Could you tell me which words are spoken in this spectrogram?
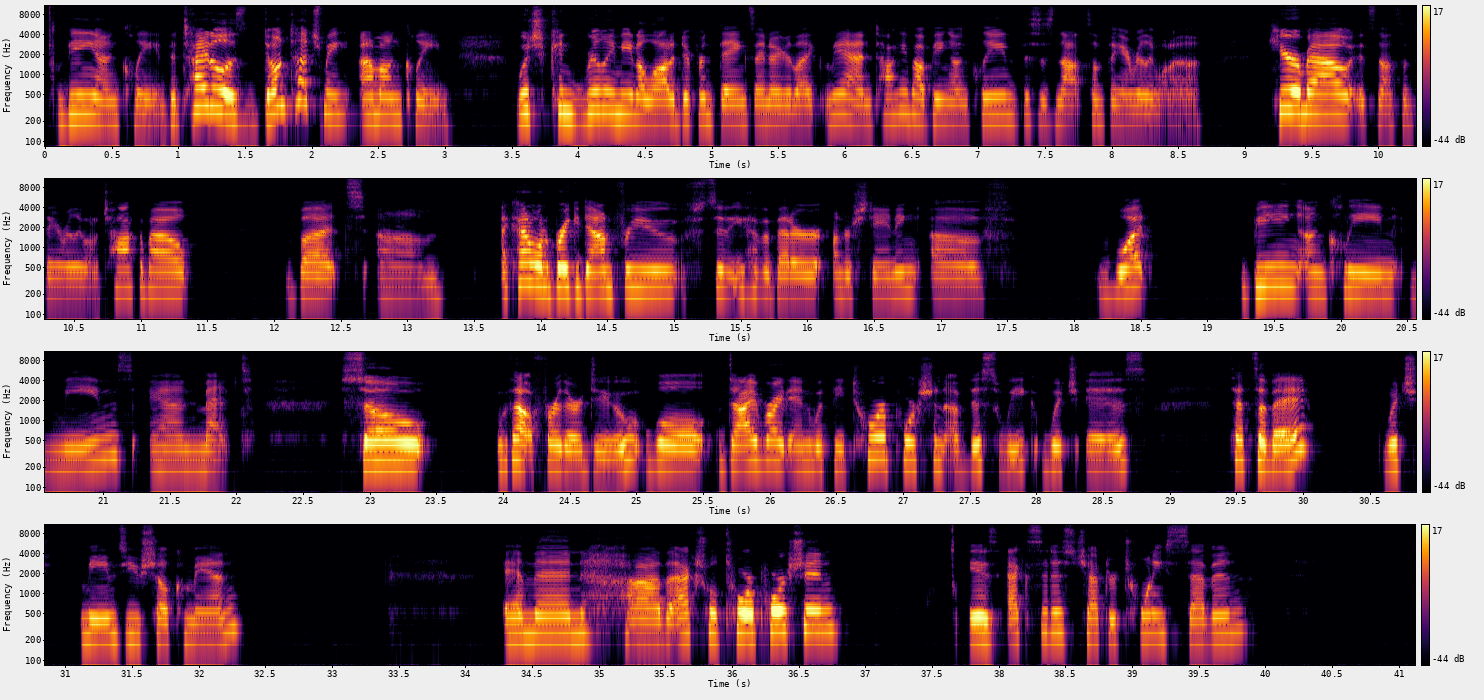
being unclean. The title is Don't Touch Me, I'm Unclean, which can really mean a lot of different things. I know you're like, man, talking about being unclean, this is not something I really want to hear about. It's not something I really want to talk about. But um, I kind of want to break it down for you so that you have a better understanding of what being unclean means and meant. So, without further ado, we'll dive right in with the Torah portion of this week, which is Tetzaveh, which means you shall command. And then uh, the actual Torah portion is Exodus chapter 27,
